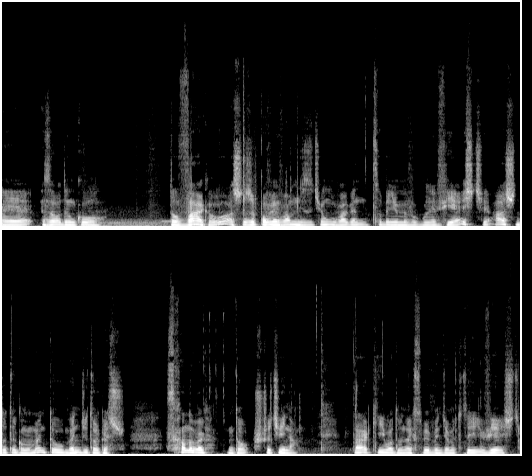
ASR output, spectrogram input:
e, załadunku towaru, a szczerze powiem Wam, nie zwróciłem uwagę, co będziemy w ogóle wieść, aż do tego momentu będzie to ryż z Hanower do Szczecina. Taki ładunek sobie będziemy tutaj wieść.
